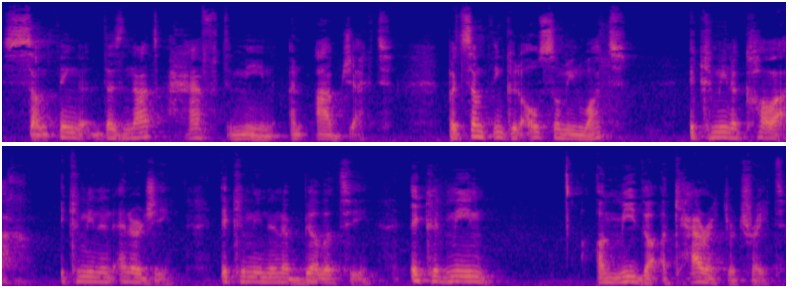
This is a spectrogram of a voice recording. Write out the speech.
something does not have to mean an object. But something could also mean what? It can mean a koach. It can mean an energy. It can mean an ability. It could mean a midah, a character trait.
